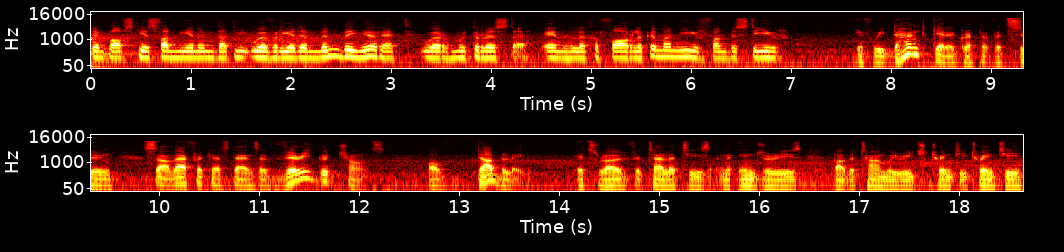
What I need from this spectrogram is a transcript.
Dembowski is van mening dat die owerhede min beheer het oor motoriste en hulle gevaarlike manier van bestuur. If we don't get a grip of it soon, South Africa stands a very good chance of doubling its road fatalities and injuries by the time we reach 2020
